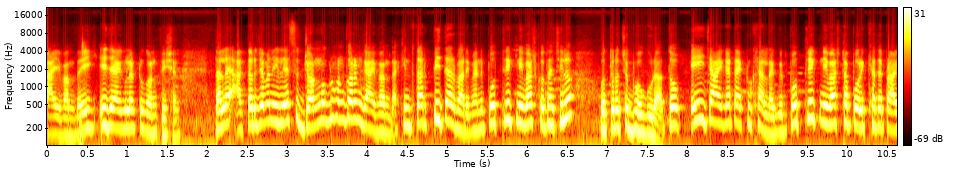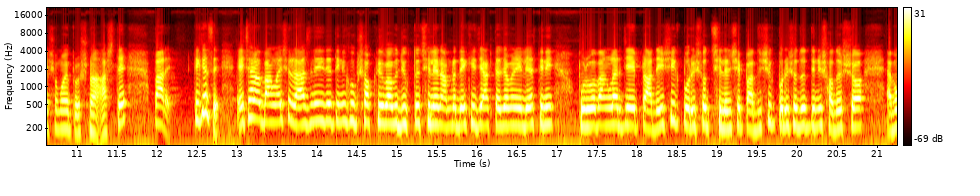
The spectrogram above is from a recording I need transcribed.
গাইবান্ধা। এই এই জায়গাগুলো একটু কনফিউশন তাহলে আখতারুজ্জামান ইলিয়াস জন্মগ্রহণ করেন গাইবান্ধা, কিন্তু তার পিতার বাড়ি মানে পৈতৃক নিবাস কোথায় ছিল? উত্তর হচ্ছে বগুড়া। তো এই জায়গাটা একটু খেয়াল রাখবেন। পৈতৃক নিবাসটা পরীক্ষাতে প্রায় সময় প্রশ্ন আসতে পারে। ঠিক আছে? এছাড়াও বাংলাদেশের রাজনীতিতে তিনি খুব সক্রিয়ভাবে যুক্ত ছিলেন। আমরা দেখি যে আখতারুজ্জামান ইলিয়াস তিনি পূর্ব বাংলার যে প্রাদেশিক পরিষদ ছিলেন, সেই প্রাদেশিক পরিষদের তিনি সদস্য এবং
